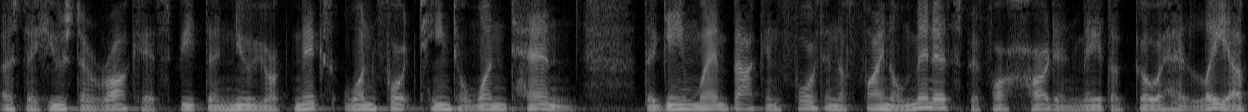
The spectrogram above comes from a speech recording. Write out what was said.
as the Houston Rockets beat the New York Knicks 114 to 110. The game went back and forth in the final minutes before Harden made the go-ahead layup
